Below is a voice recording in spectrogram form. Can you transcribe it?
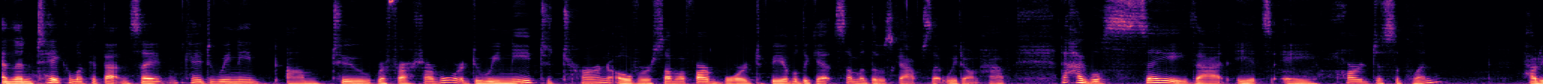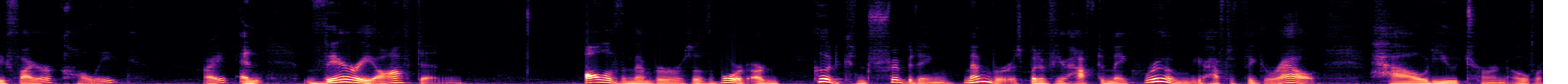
and then take a look at that and say, okay, do we need um, to refresh our board? Do we need to turn over some of our board to be able to get some of those gaps that we don't have? Now, I will say that it's a hard discipline. How do you fire a colleague, right? And very often, all of the members of the board are good contributing members, but if you have to make room, you have to figure out how do you turn over.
